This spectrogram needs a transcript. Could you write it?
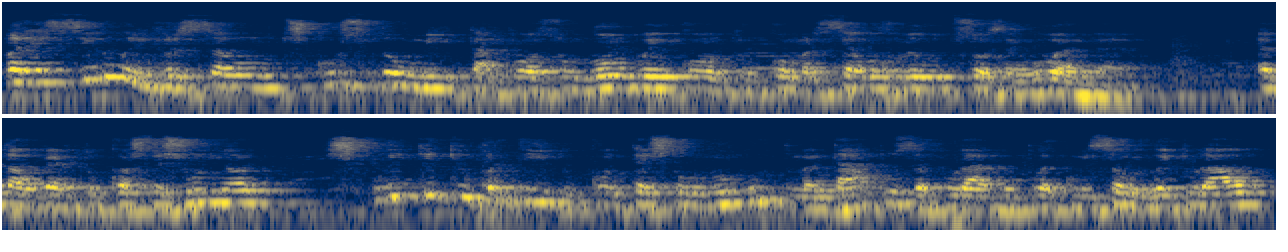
Parece ser uma inversão no discurso da UNITA após um longo encontro com Marcelo Rebelo de Sousa em Luanda. Adalberto Costa Júnior explica que o partido contesta o número de mandatos apurado pela Comissão Eleitoral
